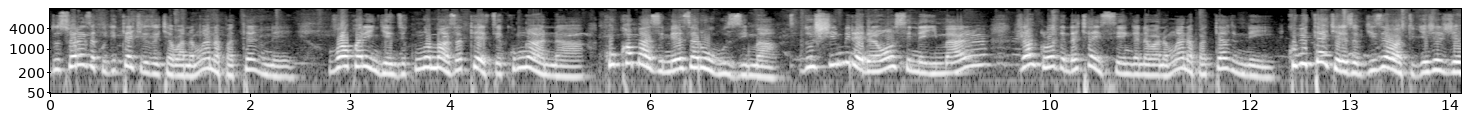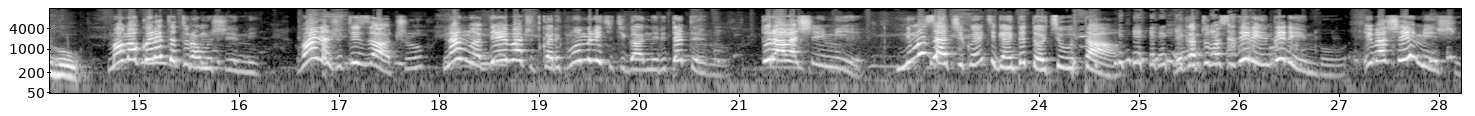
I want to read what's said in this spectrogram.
Dusoreze ku gitekerezo cya mwana paterne uvuga ko ari ingenzi kunywa amazi atetse ku mwana kuko amazi meza ari ubuzima. Dushimire leonce neyimar jean claude ndacyayisenga na mwana paterne ku bitekerezo byiza batugejejeho. Mama koreta turamushimiye. Bana nshuti zacu namwe babyeyi bacu twari kumwe muri iki kiganiro itetero turabashimiye ntimuzacikwe n'ikiganiro itetero cy'ubutaha. Reka tubasigire iyi ndirimbo. Ibashimishe.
